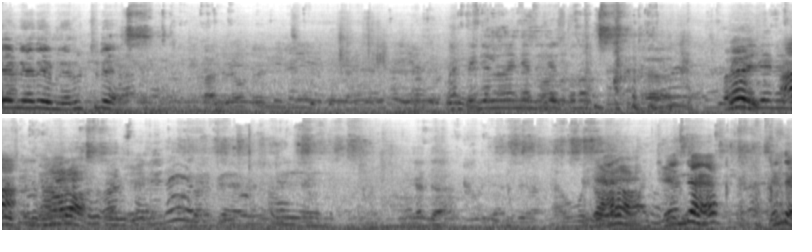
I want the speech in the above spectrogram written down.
ఏం లేదు ఏం లేదు వచ్చినే ఒరేయ్, ఆ, రారా. రారా. ఏందే? ఏందే?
